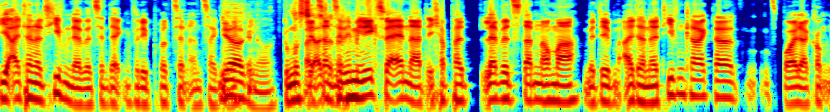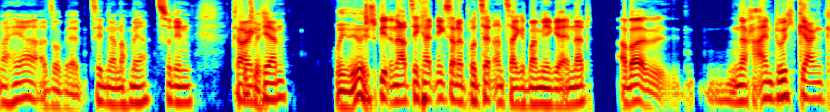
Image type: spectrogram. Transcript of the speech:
die alternativen Levels entdecken für die Prozentanzeige. Ja, genau. Du musst Weil die es hat sich nämlich nichts verändert. Ich habe halt Levels dann nochmal mit dem alternativen Charakter, Spoiler kommt nachher, also wir erzählen ja noch mehr zu den Charakteren Uiuiui. gespielt und da hat sich halt nichts an der Prozentanzeige bei mir geändert. Aber äh, nach einem Durchgang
